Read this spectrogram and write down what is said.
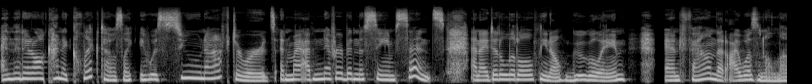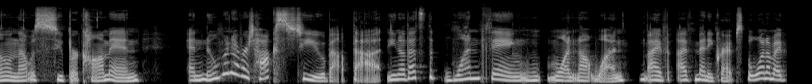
And then it all kind of clicked. I was like, it was soon afterwards. And my, I've never been the same since. And I did a little, you know, Googling and found that I wasn't alone. That was super common. And no one ever talks to you about that. You know, that's the one thing, one, not one, I've, I've many gripes, but one of my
